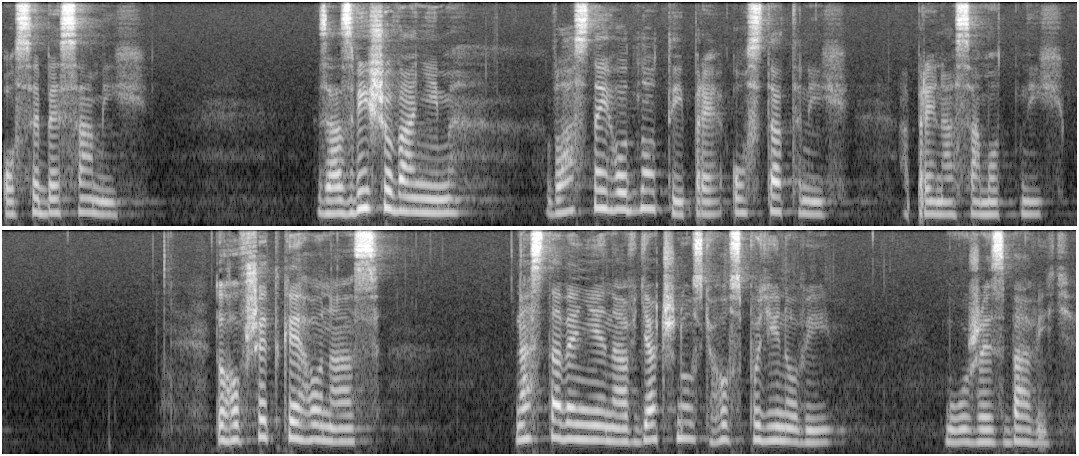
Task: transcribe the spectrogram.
o sebe samých za zvyšovaním vlastnej hodnoty pre ostatných a pre nás samotných. Toho všetkého nás nastavenie na vďačnosť hospodinovi môže zbaviť.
